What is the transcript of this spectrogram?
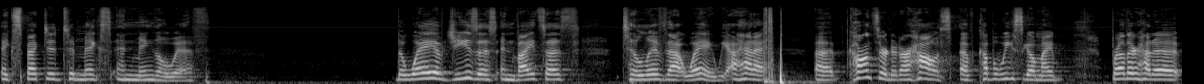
expected to mix and mingle with. The way of Jesus invites us to live that way. We, I had a a concert at our house a couple weeks ago. My brother had a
